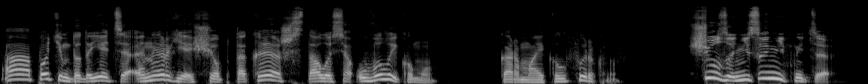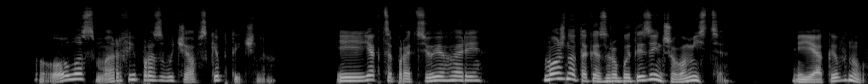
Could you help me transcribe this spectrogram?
а потім додається енергія, щоб таке ж сталося у великому. Кармайкл фиркнув. Що за нісенітниця? Голос Мерфі прозвучав скептично. І як це працює, Гаррі? Можна таке зробити з іншого місця? Я кивнув.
